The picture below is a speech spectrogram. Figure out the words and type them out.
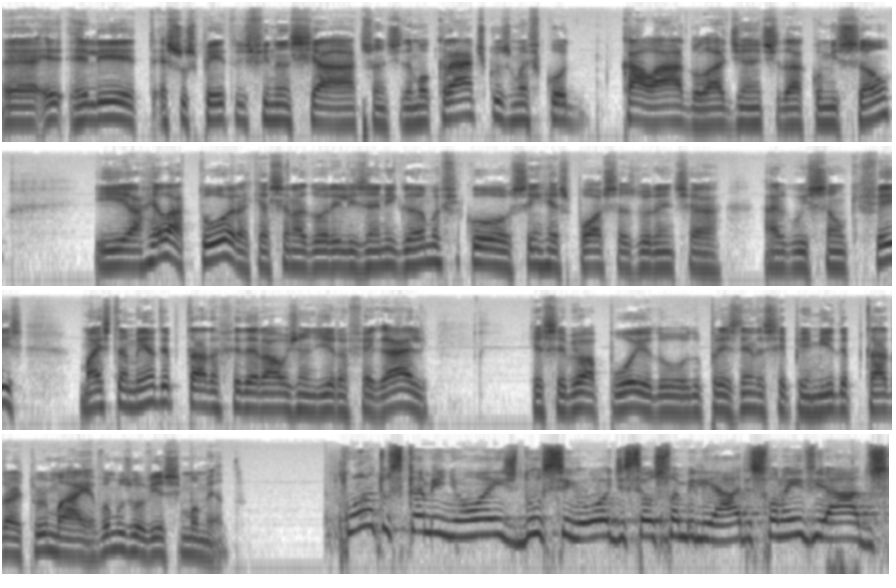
É, ele é suspeito de financiar atos antidemocráticos, mas ficou calado lá diante da comissão e a relatora, que é a senadora Elisiane Gama, ficou sem respostas durante a arguição que fez, mas também a deputada federal Jandira Fegali, recebeu apoio do, do presidente da CPMI, deputado Arthur Maia. Vamos ouvir esse momento. Quantos caminhões do senhor e de seus familiares foram enviados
